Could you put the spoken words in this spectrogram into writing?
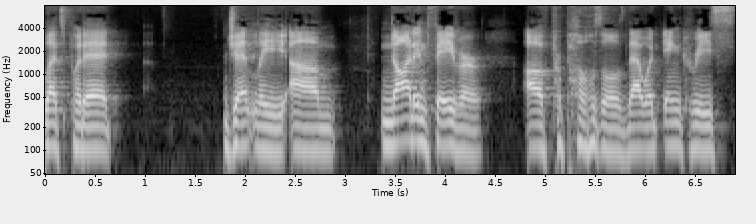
let's put it gently, um, not in favor of proposals that would increase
